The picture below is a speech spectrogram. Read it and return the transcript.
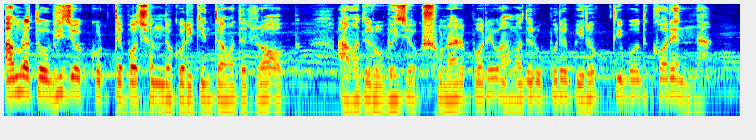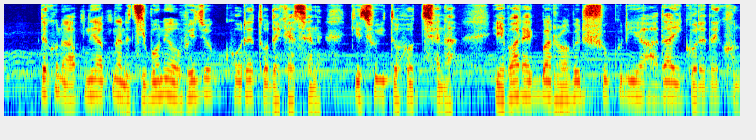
আমরা তো অভিযোগ করতে পছন্দ করি, কিন্তু আমাদের রব আমাদের অভিযোগ শোনার পরেও আমাদের উপরে বিরক্তি বোধ করেন না। দেখুন, আপনি আপনার জীবনে অভিযোগ করে তো দেখেছেন, কিছুই তো হচ্ছে না। এবার একবার রবের শুক্রিয়া আদায় করে দেখুন।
